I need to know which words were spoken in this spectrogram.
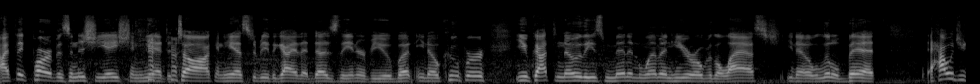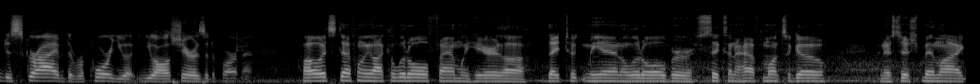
I think, part of his initiation. He had to talk, and he has to be the guy that does the interview. But, you know, Cooper, you've got to know these men and women here over the last, you know, a little bit. How would you describe the rapport you, you all share as a department? Oh, it's definitely like a little old family here. Uh, they took me in a little over six and a half months ago, and it's just been like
